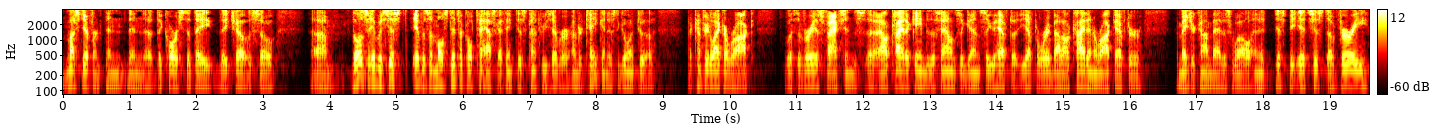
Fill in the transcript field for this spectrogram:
much different than than the, the, course that they they chose. So. Um, those it was just it was the most difficult task I think this country's ever undertaken is to go into a, a country like Iraq with the various factions. Uh, Al Qaeda came to the sounds again, so you have to you have to worry about Al Qaeda in Iraq after a major combat as well, and it just be, it's just a very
